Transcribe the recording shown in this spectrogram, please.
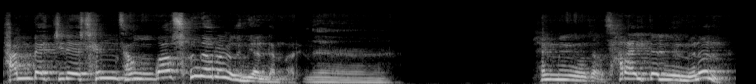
단백질의 생성과 소멸을 의미한단 말이에요. 네. 생명현상, 살아있다는 의미는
